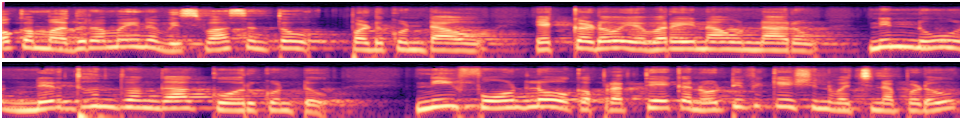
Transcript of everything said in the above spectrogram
ఒక మధురమైన విశ్వాసంతో పడుకుంటావు. ఎక్కడో ఎవరైనా ఉన్నారు. నిన్ను నిర్ద్వంద్వంగా కోరుకుంటూ. నీ ఫోన్లో ఒక ప్రత్యేక నోటిఫికేషన్ వచ్చినప్పుడు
